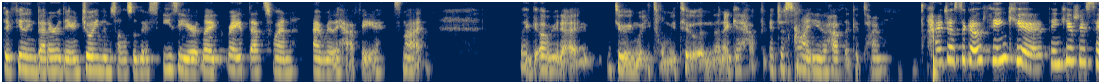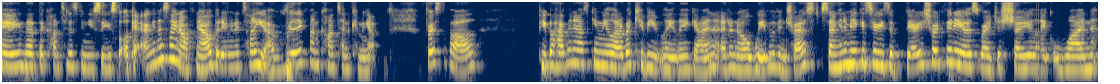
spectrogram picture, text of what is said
they're feeling better, they're enjoying themselves, or they're easier, like, right, that's when I'm really happy. It's not like, oh, Rita, doing what you told me to, and then I get happy. I just want you to have a good time. Hi, Jessica. Thank you. Thank you for saying that the content has been so useful. Okay, I'm going to sign off now, but I'm going to tell you I have really fun content coming up. First of all, people have been asking me a lot about Kibbe lately again. I don't know, wave of interest. So I'm going to make a series of very short videos where I just show you like one,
